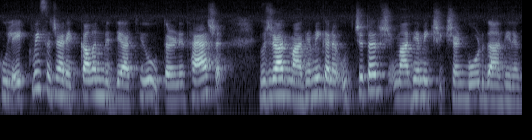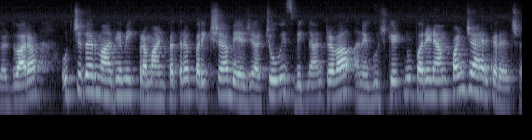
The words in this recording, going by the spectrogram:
કુલ એકવીસ હજાર એકાવન વિદ્યાર્થીઓ ઉત્તીર્ણ થયા છે. ગુજરાત માધ્યમિક અને ઉચ્ચતર માધ્યમિક શિક્ષણ બોર્ડ ગાંધીનગર દ્વારા ઉચ્ચતર માધ્યમિક પ્રમાણપત્ર પરીક્ષા બે હજાર ચોવીસ વિજ્ઞાન પ્રવાહ અને ગુજકેટનું પરિણામ પણ જાહેર કરેલ છે.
